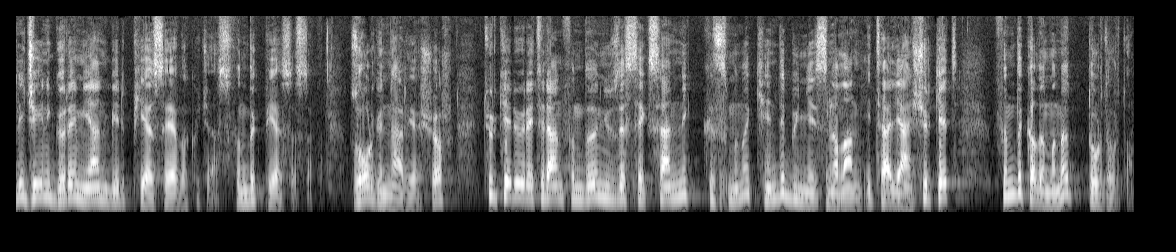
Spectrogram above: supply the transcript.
Geleceğini göremeyen bir piyasaya bakacağız. Fındık piyasası. Zor günler yaşıyor. Türkiye'de üretilen fındığın %80'lik kısmını kendi bünyesine alan İtalyan şirket fındık alımını durdurdu.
